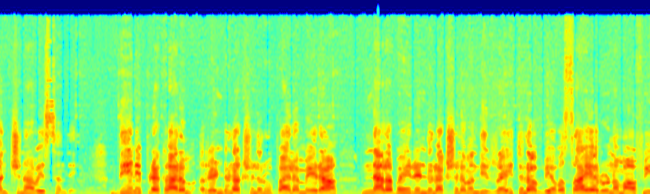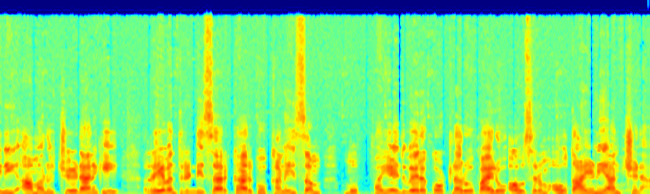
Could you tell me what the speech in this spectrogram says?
అంచనా వేసింది. దీని ప్రకారం రెండు లక్షల రూపాయల మేర నలభై రెండు లక్షల మంది రైతుల వ్యవసాయ రుణమాఫీని అమలు చేయడానికి రేవంత్ రెడ్డి సర్కారుకు కనీసం ముప్పై ఐదు వేల కోట్ల రూపాయలు అవసరం అవుతాయని అంచనా.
